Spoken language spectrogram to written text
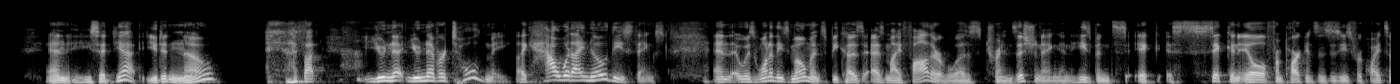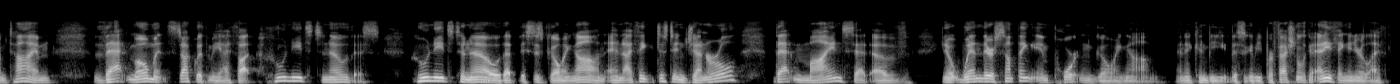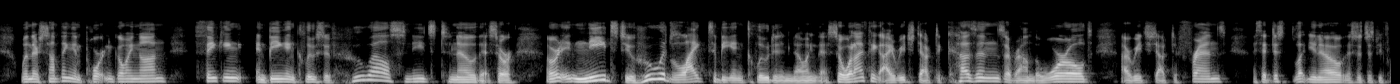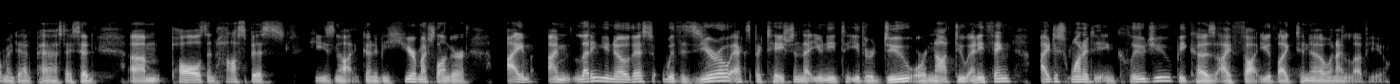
And he said, Yeah, you didn't know? I thought you ne- you never told me. Like how would I know these things? And it was one of these moments because as my father was transitioning and he's been sick, sick and ill from Parkinson's disease for quite some time, that moment stuck with me. I thought who needs to know this? Who needs to know that this is going on? And I think just in general that mindset of you know, when there's something important going on, and it can be this can be professional, anything in your life. When there's something important going on, thinking and being inclusive. Who else needs to know this, or or it needs to? Who would like to be included in knowing this? So what I think I reached out to cousins around the world, I reached out to friends. I said, just let you know, this was just before my dad passed. I said, um, Paul's in hospice. He's not going to be here much longer. I'm I'm letting you know this with zero expectation that you need to either do or not do anything. I just wanted to include you because I thought you'd like to know and I love you.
